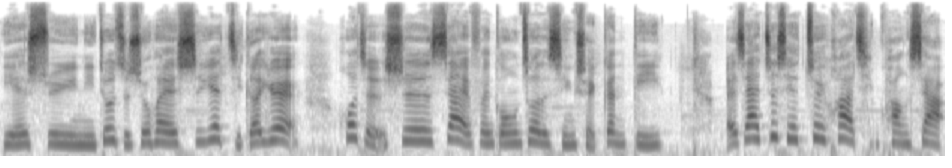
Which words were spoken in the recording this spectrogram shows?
也许你就只是会失业几个月，或者是下一份工作的薪水更低。而在这些最坏情况下，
